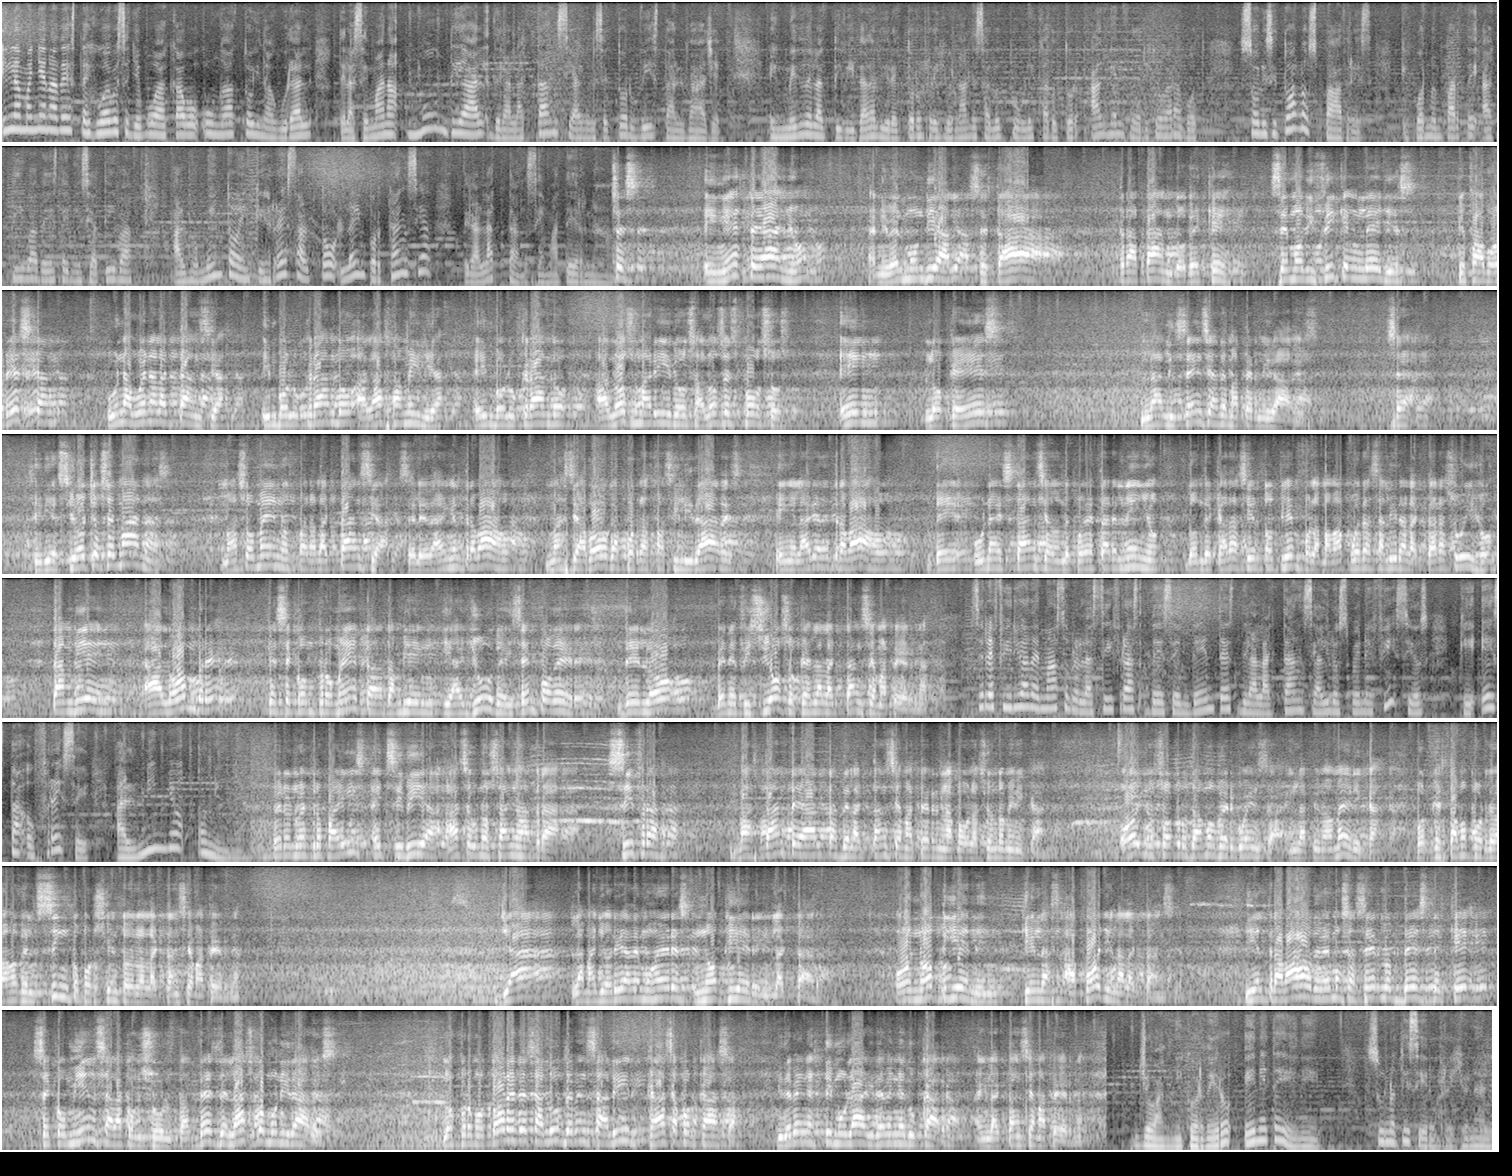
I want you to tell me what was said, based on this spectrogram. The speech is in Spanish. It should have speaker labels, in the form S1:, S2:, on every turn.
S1: En la mañana de este jueves se llevó a cabo un acto inaugural de la Semana Mundial de la Lactancia en el sector Vista al Valle. En medio de la actividad, el director regional de Salud Pública, doctor Ángel Federico Garabot, solicitó a los padres que formen parte activa de esta iniciativa al momento en que resaltó la importancia de la lactancia materna.
S2: En este año, a nivel mundial, se está tratando de que se modifiquen leyes que favorezcan una buena lactancia, involucrando a las familias e involucrando a los maridos, a los esposos en lo que es las licencias de maternidades. O sea, si 18 semanas más o menos para lactancia se le da en el trabajo, más se aboga por las facilidades en el área de trabajo de una estancia donde puede estar el niño, donde cada cierto tiempo la mamá pueda salir a lactar a su hijo. También al hombre que se comprometa también y ayude y se empodere de lo beneficioso que es la lactancia materna.
S1: Se refirió además sobre las cifras descendentes de la lactancia y los beneficios que ésta ofrece al niño o niña.
S2: Pero nuestro país exhibía hace unos años atrás cifras bastante altas de lactancia materna en la población dominicana. Hoy nosotros damos vergüenza en Latinoamérica porque estamos por debajo del 5% de la lactancia materna. Ya la mayoría de mujeres no quieren lactar o no tienen quien las apoye en la lactancia. Y el trabajo debemos hacerlo desde que se comienza la consulta, desde las comunidades. Los promotores de salud deben salir casa por casa y deben estimular y deben educar en lactancia materna.
S1: Cordero, NTN, su noticiero regional.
